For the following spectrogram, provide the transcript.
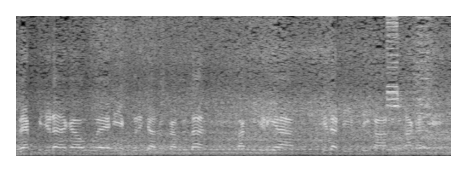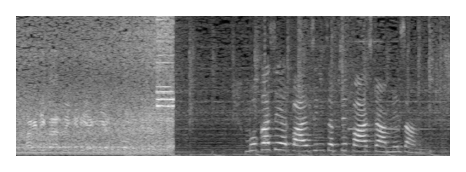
ਟ੍ਰੈਫਿਕ ਜਿਹੜਾ ਹੈਗਾ, ਉਹ ਇਹ ਇੱਕ ਵਾਰੀ ਚਾਲੂ ਕਰ ਦਿੱਤਾ। ਬਾਕੀ ਜਿਹੜੀ ਆ, ਇਹਦਾ ਡੀਪਲੀ ਕਾਰਨ ਪਤਾ ਕਰਕੇ ਅਗਲੀ ਕਾਰਵਾਈ ਜਿਹੜੀ ਹੈਗੀ ਆ, ਉਹ ਮੋਗਾ ਸੇ ਹਰਪਾਲ ਸਿੰਘ, ਸਭ ਤੋਂ ਫਾਸਟ ਆਮਨੇ ਸਾਹਮਣੇ।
